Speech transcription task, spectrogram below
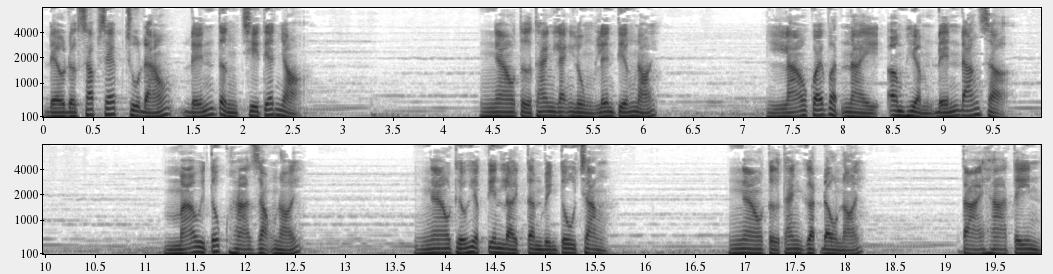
Đều được sắp xếp chu đáo Đến từng chi tiết nhỏ. Ngao tử thanh lạnh lùng lên tiếng nói. Lão quái vật này âm hiểm đến đáng sợ. Mã Uy Túc hạ giọng nói. Ngao thiếu hiệp tin lời Tần Bình Tu chẳng Ngao tử thanh gật đầu nói. Tại hạ tin,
